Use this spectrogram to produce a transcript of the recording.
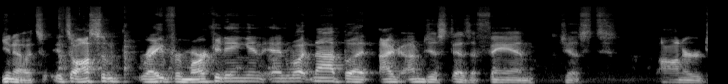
you know it's it's awesome right for marketing and and whatnot but I, i'm just as a fan just honored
